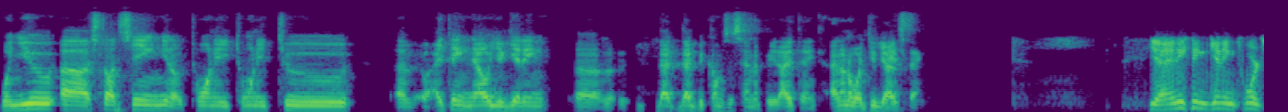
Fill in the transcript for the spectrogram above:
When you uh, start seeing you know 20, 22, uh, I think now you're getting uh, that that becomes a centipede. I think I don't know what you Yeah. guys think. Yeah, anything getting towards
